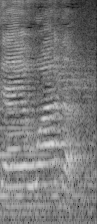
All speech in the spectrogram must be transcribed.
想挖的。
